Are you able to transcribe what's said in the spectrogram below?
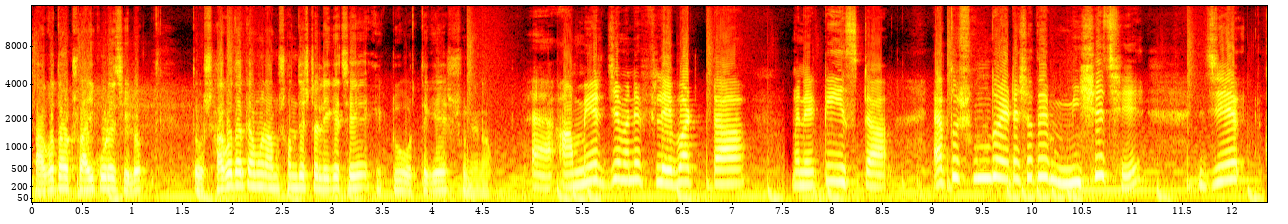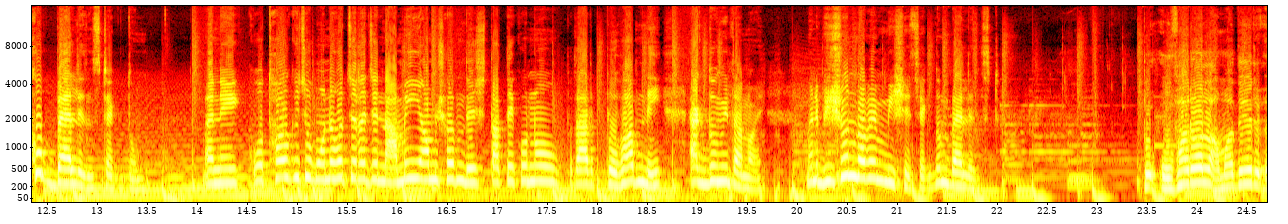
স্বাগতাও ট্রাই করেছিল। তো স্বাগতা কেমন? আম সন্দেশটা লেগেছে, একটু ওর থেকে শুনে নাও। আমের যে মানে ফ্লেভারটা মানে টেস্টটা এত সুন্দর এটার সাথে মিশেছে যে খুব ব্যালেন্সড একদম। মানে কোথাও কিছু মনে হচ্ছে না যে নামেই আম সন্দেশ, তাতে কোনো তার প্রভাব নেই, একদমই তা নয়। মানে ভীষণভাবে মিশেছে, একদম ব্যালেন্সড তো ওভারঅল আমাদের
